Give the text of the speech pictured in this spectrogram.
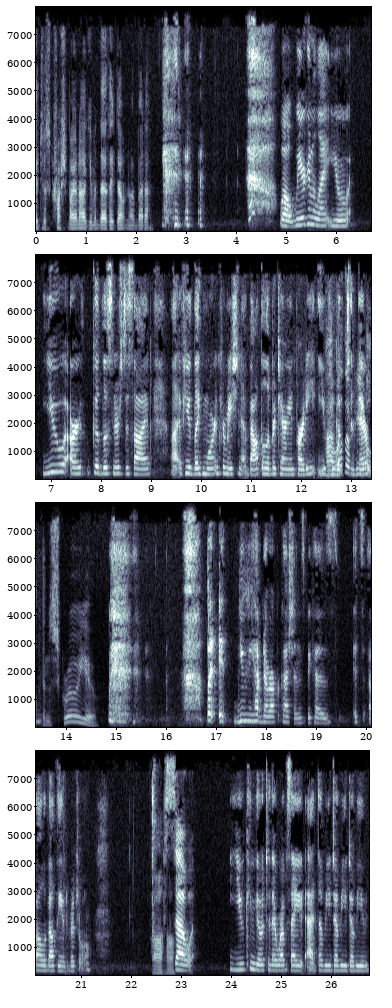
I just crushed my own argument there. They don't know better. well, we're going to let you, you, our good listeners, decide uh, if you'd like more information about the Libertarian Party. You can How go to their can screw you. but it you have no repercussions because it's all about the individual. Uh huh. So you can go to their website at www.lp.org.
